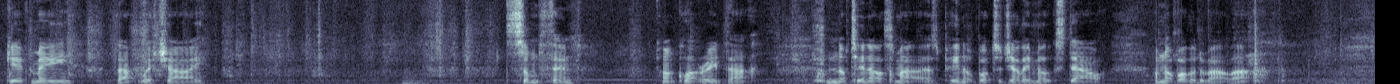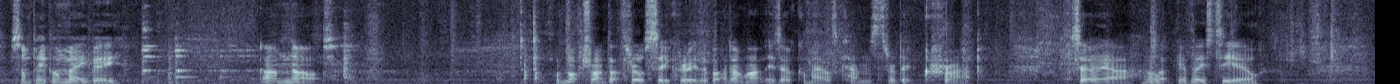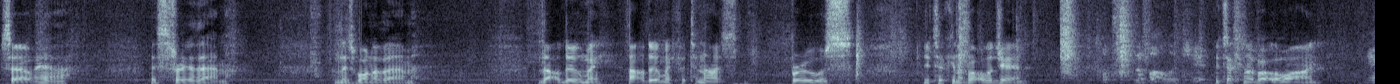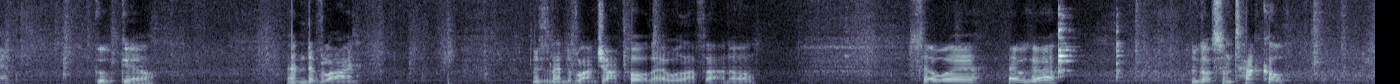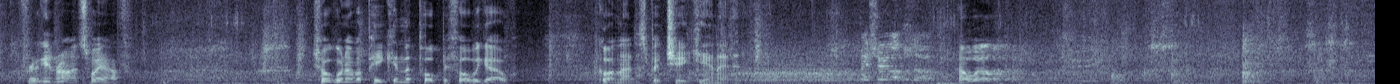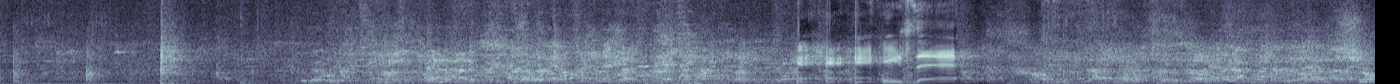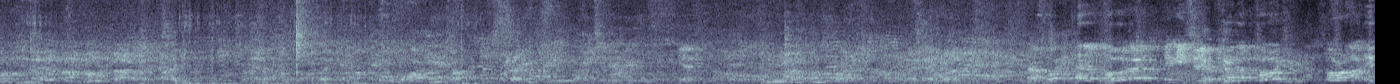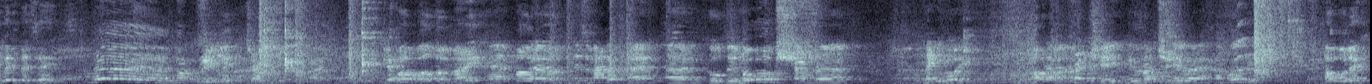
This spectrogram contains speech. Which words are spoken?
Give me that which I something. Can't quite read that. Nothing else matters. Peanut butter jelly milk stout. I'm not bothered about that. Some people may be. I'm not. I've not tried that thrill seeker either, but I don't like these Oakham cans. They're a bit crap. So yeah, I'll give these to you. So yeah, there's three of them, and there's one of them. That'll do me. That'll do me for tonight's brews. You're taking a bottle of gin? The bottle of gin. You taking a bottle of wine? Yeah. Good girl. End of line. There's an end of line Jaipur there, we'll have that and all. So, uh, there we go. We've got some tackle. Friggin' rights we have. Shall we go and have a peek in the pub before we go? Go on then, it's a bit cheeky, isn't it? Make sure you lock the door. I will. He's there. Yeah, good. Uh, bud, all right, you've been busy. Uh, not really. Well, well done, mate. Yeah, well uh, done. there's a man up there um, called the North Bush. Camera Matey Boy, All uh, right. Frenchie, who would like to uh, have words. Oh, would he?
